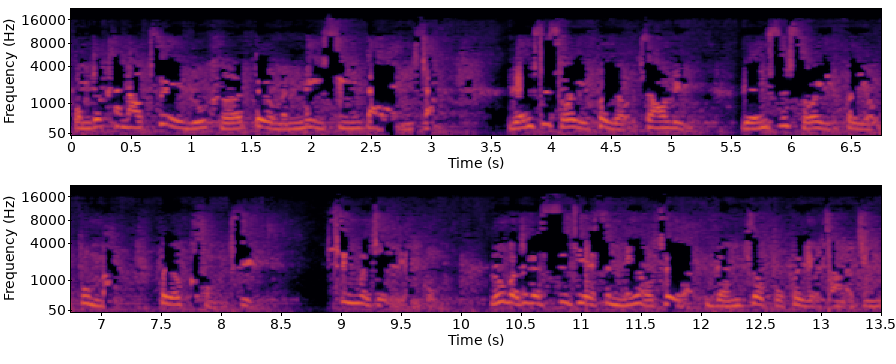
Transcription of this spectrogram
我们就看到罪如何对我们内心带来影响。人之所以会有焦虑，人之所以会有不满、会有恐惧，是因为这个缘故。如果这个世界是没有罪的，人就不会有这样的经历。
